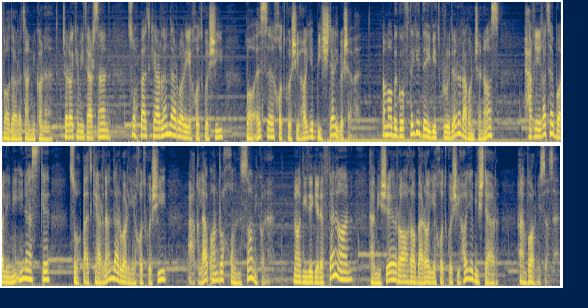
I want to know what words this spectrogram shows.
وادارتان می کنند چرا که میترسند صحبت کردن درباره خودکشی باعث خودکشی های بیشتری بشود. اما به گفته دیوید گرودر روانشناس حقیقت بالینی این است که صحبت کردن درباره خودکشی اغلب آن را خونسا می کند نادیده گرفتن آن همیشه راه را برای خودکشی های بیشتر هموار می سازد.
